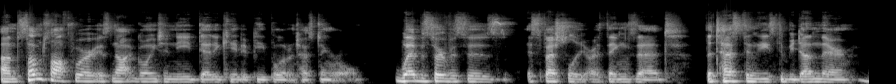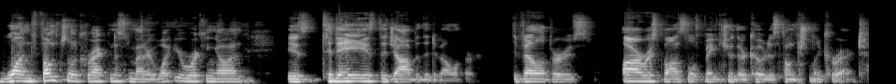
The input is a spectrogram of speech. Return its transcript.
Um, some software is not going to need dedicated people in a testing role. Web services, especially, are things that the testing needs to be done there. One, functional correctness, no matter what you're working on, is today is the job of the developer. Developers are responsible for making sure their code is functionally correct.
